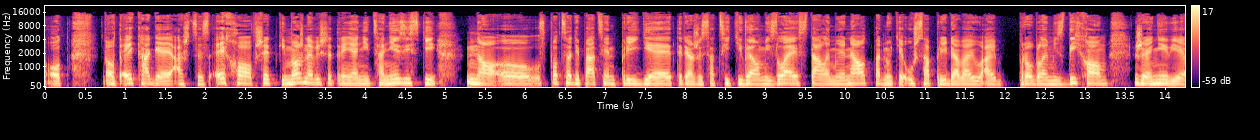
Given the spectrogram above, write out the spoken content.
od, od EKG až cez echo, všetky možné vyšetrenia, nič sa nezistí. No v podstate pacient príde, teda že sa cíti veľmi zle, stále mu je na odpadnutie, už sa pridávajú aj problémy s dýchom, že nevie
